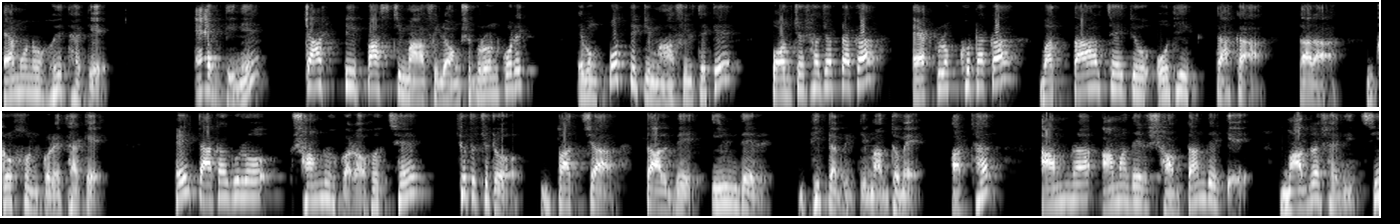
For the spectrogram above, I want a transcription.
এমনও হয়ে থাকে। একদিনে চারটি, পাঁচটি মাহফিলে অংশগ্রহণ করে এবং প্রত্যেকটি মাহফিল থেকে পঞ্চাশ হাজার টাকা, এক লক্ষ টাকা বা তার চাইতেও অধিক টাকা তারা গ্রহণ করে থাকে। এই টাকাগুলো সংগ্রহ করা হচ্ছে ছোট ছোট বাচ্চা তালবে ইলমদের ভিক্ষাবৃত্তির মাধ্যমে। অর্থাৎ আমরা আমাদের সন্তানদেরকে মাদ্রাসায় দিচ্ছি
